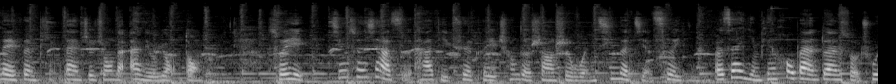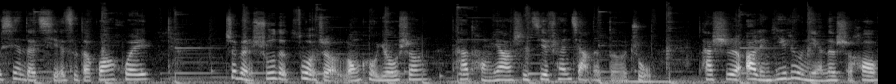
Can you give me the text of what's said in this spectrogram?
那份平淡之中的暗流涌动，所以金村夏子她的确可以称得上是文青的检测仪。而在影片后半段所出现的《茄子的光辉》这本书的作者龙口优生，他同样是芥川奖的得主，他是2016年的时候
